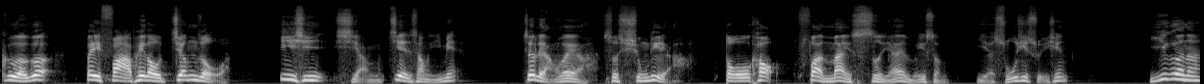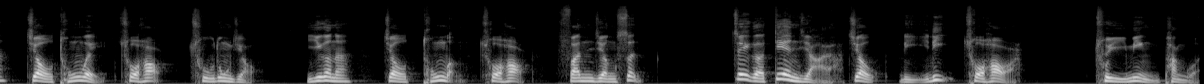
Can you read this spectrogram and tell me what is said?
哥哥被发配到江州啊，一心想见上一面。这两位啊是兄弟俩，都靠贩卖私盐为生，也熟悉水性。一个呢叫童威，绰号出洞蛟；一个呢叫童猛，绰号翻江蜃。”这个店家呀叫李立，绰号啊催命判官。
